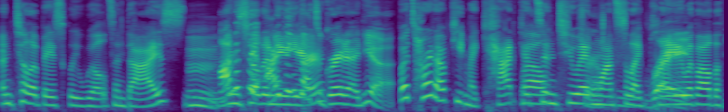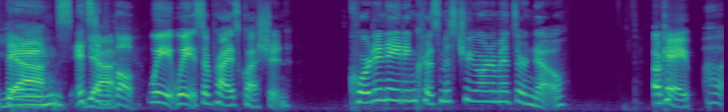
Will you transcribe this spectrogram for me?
until it basically wilts and dies. Mm. Honestly, the I new think that's a great idea. But it's hard to upkeep. My cat gets Well, into it and wants to like play Right. with all the Yeah. things. It's Yeah. difficult. Wait, wait. Surprise question. Coordinating Christmas tree ornaments or no? Okay. Uh,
